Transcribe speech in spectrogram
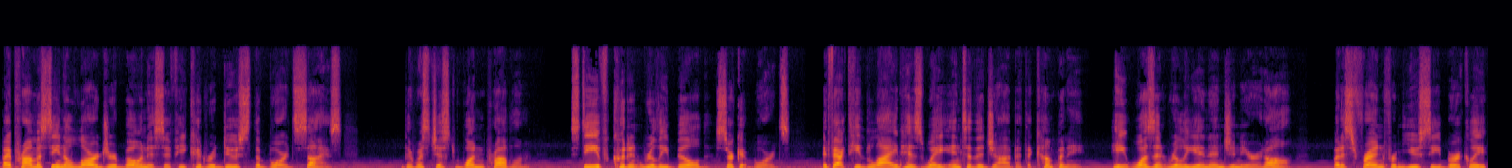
by promising a larger bonus if he could reduce the board's size. There was just one problem Steve couldn't really build circuit boards. In fact, he'd lied his way into the job at the company. He wasn't really an engineer at all, but his friend from UC Berkeley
